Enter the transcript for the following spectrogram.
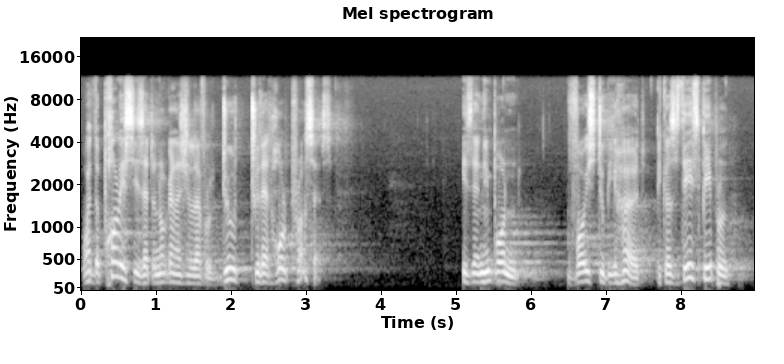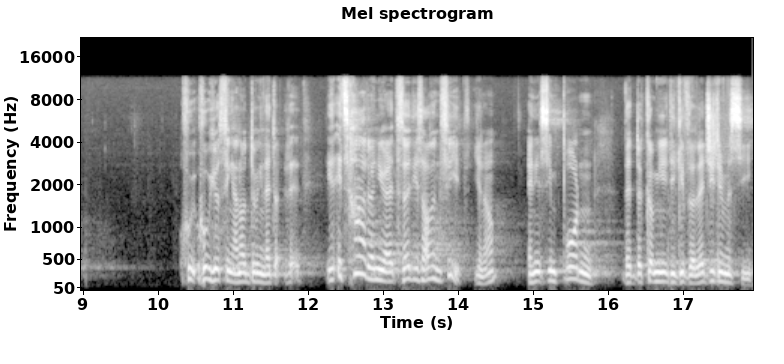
what the policies at an organizational level do to that whole process is an important voice to be heard because these people who, who you think are not doing that, it's hard when you're at 30,000 feet, you know? And it's important that the community give the legitimacy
